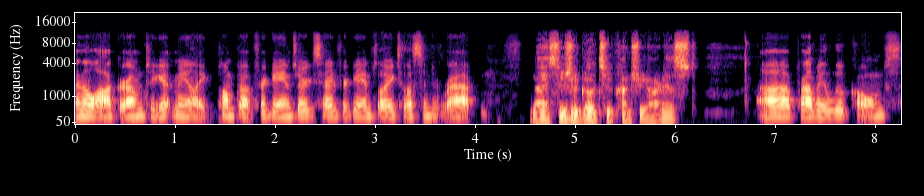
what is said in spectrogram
in the locker room to get me like pumped up for games or excited for games, I like to listen to rap. Nice. Who's your go-to country artist? Uh, probably Luke Combs.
